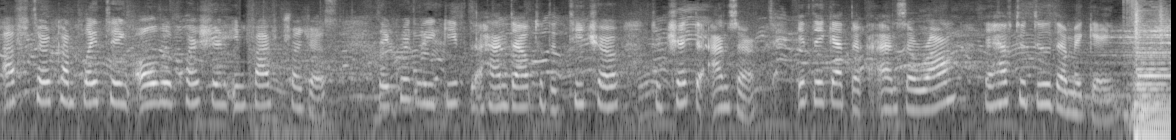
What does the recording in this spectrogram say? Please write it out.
After completing all the questions in five treasures, they quickly give the handout to the teacher to check the answer. If they get the answer wrong, they have to do them again.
